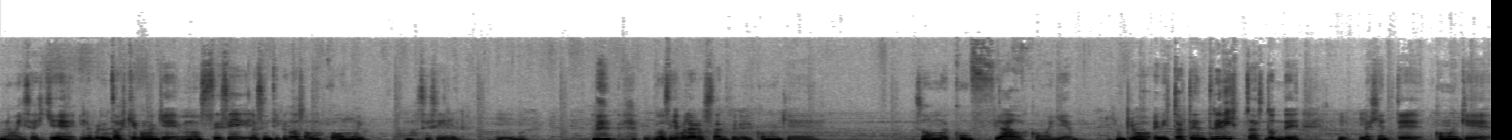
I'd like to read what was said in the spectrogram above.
No, y sabéis que lo peor de todo es que como que no sé si los científicos somos como muy, no sé si, y- no sé qué palabra usar, pero es como que somos muy confiados, como que, ejemplo, he visto arte de entrevistas donde la gente como que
